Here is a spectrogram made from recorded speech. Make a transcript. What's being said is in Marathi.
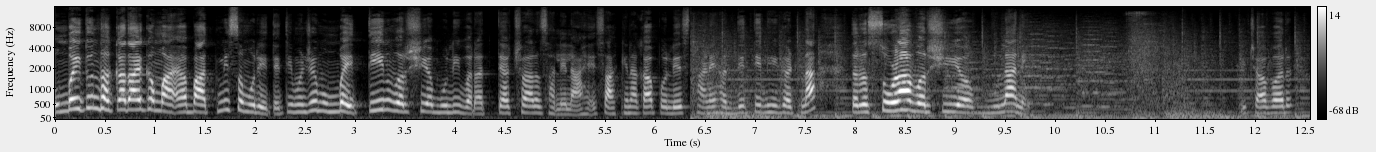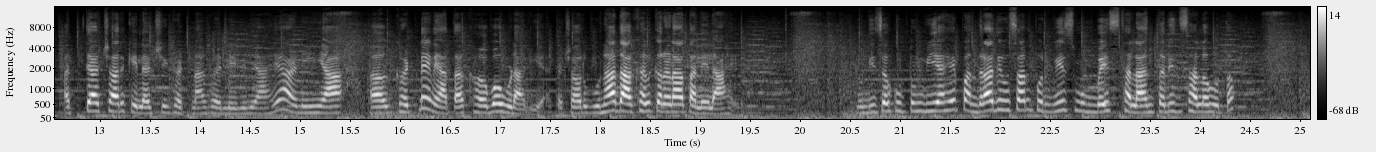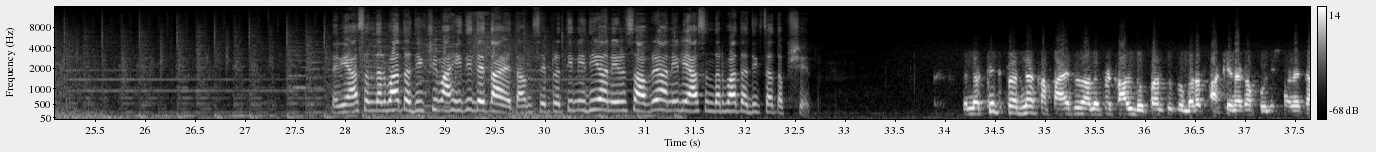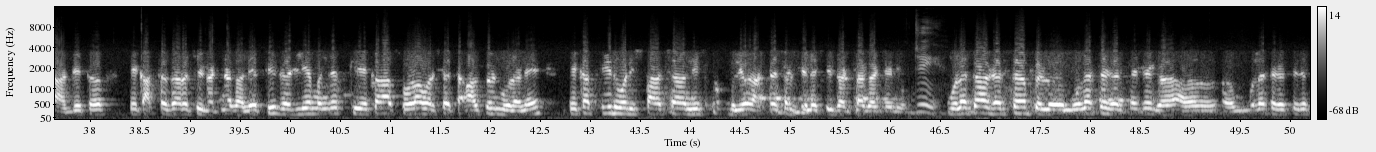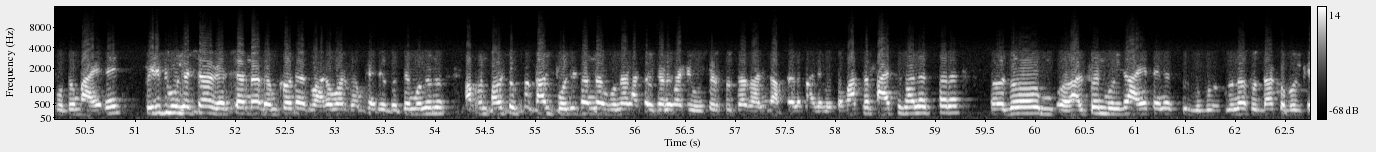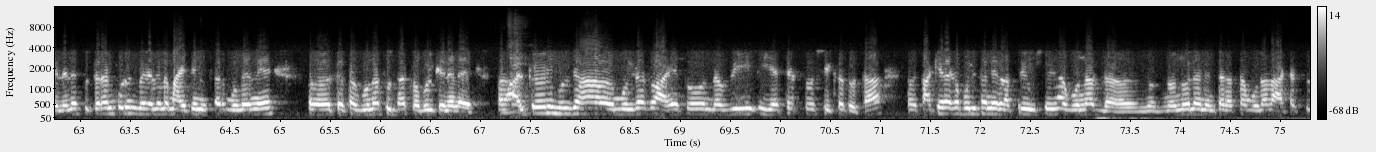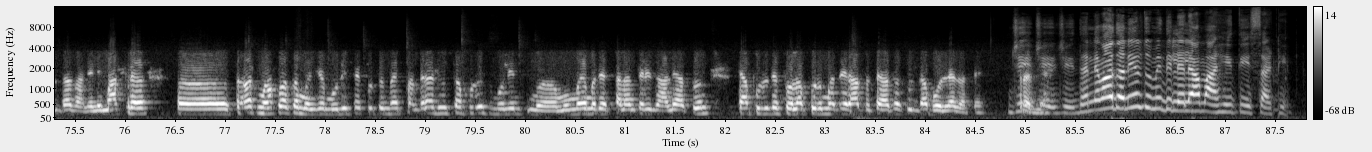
मुंबईतून धक्कादायक बातमी समोर येते. ती म्हणजे मुंबईत तीन वर्षीय मुलीवर अत्याचार झालेला आहे. साकीनाका पोलीस ठाणे हद्दीतील ही घटना तर सोळा वर्षीय मुलाने तिच्यावर अत्याचार केल्याची घटना घडलेली आहे आणि या घटनेने आता खळबळ उडाली आहे. त्याच्यावर गुन्हा दाखल करण्यात आलेला आहे. मुलीचं कुटुंबीय हे पंधरा दिवसांपूर्वीच मुंबईत स्थलांतरित झालं होतं. तर या संदर्भात अधिकची माहिती देत आहेत आमचे प्रतिनिधी अनिल सावरे. अनिल या संदर्भात अधिकचा तपशील. नक्कीच प्रज्ञा का पाहायचं झालं तर काल दुपारच्या सुमारास साकेनाका पोलीस ठाण्याच्या हद्दीत एक अत्याचाराची घटना झाली. ती घडली आहे म्हणजे की एका सोळा वर्षाच्या अल्पवयीन मुलाने एका तीन वरिष्ठाच्या निष्पक मुलीवर अत्याचार केल्याची घटना घडलेली मुलाच्या घरच्या मुलाच्या घरचे जे मुलाच्या घरचे जे कुटुंब आहे ते पीडित मुलाच्या घरच्यांना धमकवतात वारंवार धमक्या देत होते. म्हणून आपण पाहू शकतो काल पोलिसांना गुन्हा दाखल करण्यासाठी उशीर सुद्धा झालेला आपल्याला पाहायला मिळतो. मात्र पाहायचं झालं तर जो अल्पवयीन मुलगा आहे त्याने गुन्हा सुद्धा कबूल केलेला आहे. सूत्रांकडून मिळालेल्या माहितीनुसार मुलाने त्याचा गुन्हा सुद्धा कबूल केलेला आहे. अं, अल्पवयीन मुलगा हा मुलगा जो आहे तो नववी इयत्तेत तो शिकत होता. अं, साकीनाका पोलिसांनी रात्री उशिरा गुन्हा नोंदवल्यानंतर आता मुलाला अटक सुद्धा झालेली. मात्र सर्वात महत्वाचं म्हणजे मुलीचे कुटुंब पंधरा दिवसापूर्वीच मुली मुंबईमध्ये स्थलांतरित झाले असून त्यापूर्वी ते सोलापूरमध्ये राहत होते असं सुद्धा बोलल्या जात जी जी जी. धन्यवाद अनिल तुम्ही दिलेल्या माहितीसाठी.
